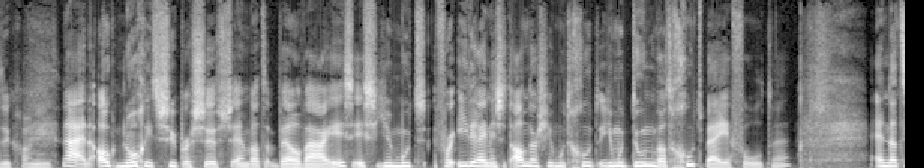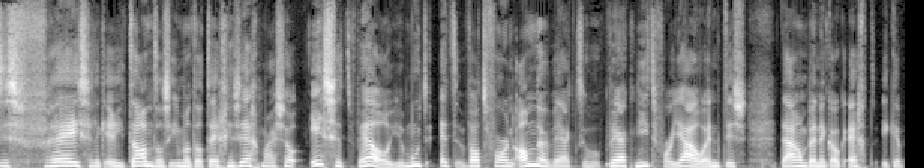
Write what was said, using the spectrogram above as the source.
natuurlijk gewoon niet. Nou, en ook nog iets super sufs en wat wel waar is, is je moet, voor iedereen is het anders, je moet, goed, je moet doen wat goed bij je voelt. Hè? En dat is vreselijk irritant als iemand dat tegen je zegt, maar zo is het wel. Je moet het, wat voor een ander werkt, werkt niet voor jou. En het is, daarom ben ik ook echt, ik heb,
